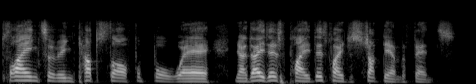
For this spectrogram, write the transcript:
playing sort of in cup style football where you know they just play this play just shut down defense.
